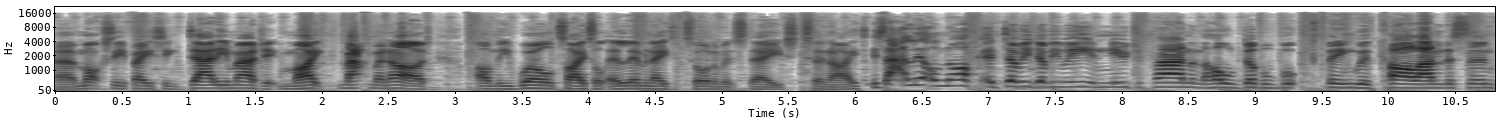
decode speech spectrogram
Uh, Moxley facing Daddy Magic, Mike Matt Menard on the World Title Eliminator Tournament stage tonight. Is that a little knock at WWE and New Japan and the whole double booked thing with Karl Anderson?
